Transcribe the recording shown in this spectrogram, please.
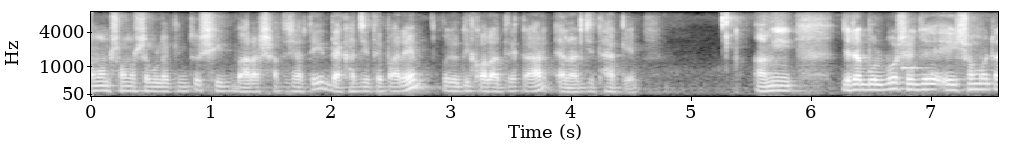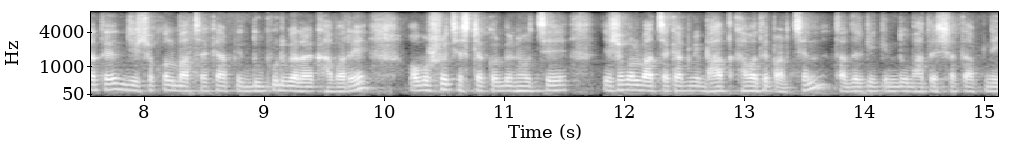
এমন সমস্যাগুলো কিন্তু শীত বাড়ার সাথে সাথেই দেখা যেতে পারে। যদি কলাতে কার অ্যালার্জি থাকে। আমি যেটা বলব সে যে এই সময়টাতে যে সকল বাচ্চাকে আপনি দুপুরবেলার খাবারে অবশ্যই চেষ্টা করবেন হচ্ছে যে সকল বাচ্চাকে আপনি ভাত খাওয়াতে পারছেন, তাদেরকে কিন্তু ভাতের সাথে আপনি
